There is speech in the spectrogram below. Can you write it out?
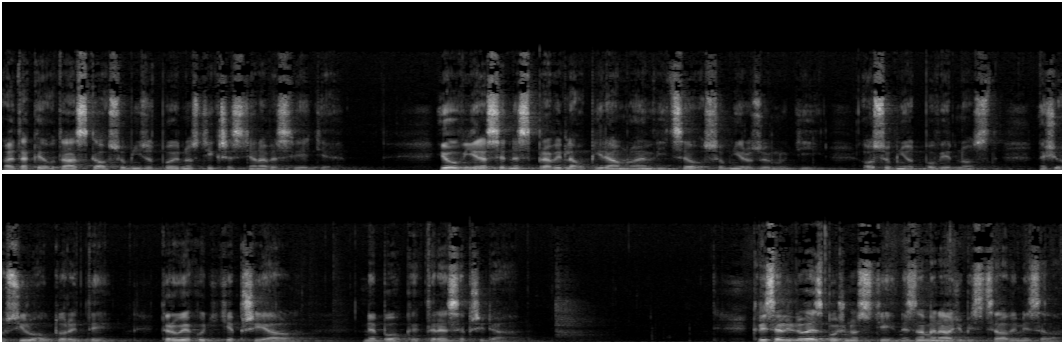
ale také otázka osobní zodpovědnosti křesťana ve světě. Jeho víra se dnes pravidla opírá mnohem více o osobní rozhodnutí a osobní odpovědnost, než o sílu autority, kterou jako dítě přijal nebo ke které se přidá. Krize lidové zbožnosti neznamená, že by zcela vymizela,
